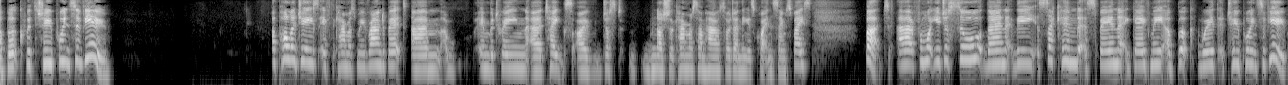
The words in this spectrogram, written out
A book with two points of view. Apologies if the cameras move around a bit. Um, in between uh, takes, I've just nudged the camera somehow, so I don't think it's quite in the same space. But uh, from what you just saw, then the second spin gave me a book with two points of view.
